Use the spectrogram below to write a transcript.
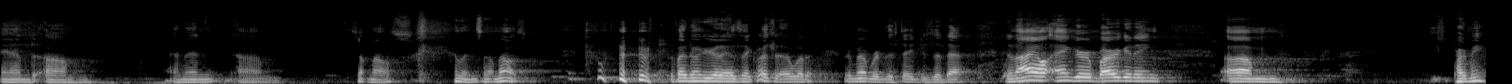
and, um, and then um, something else, and then something else. if I you're going to ask that question, I would have remembered the stages of death. Denial, anger, bargaining. Um, pardon me?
